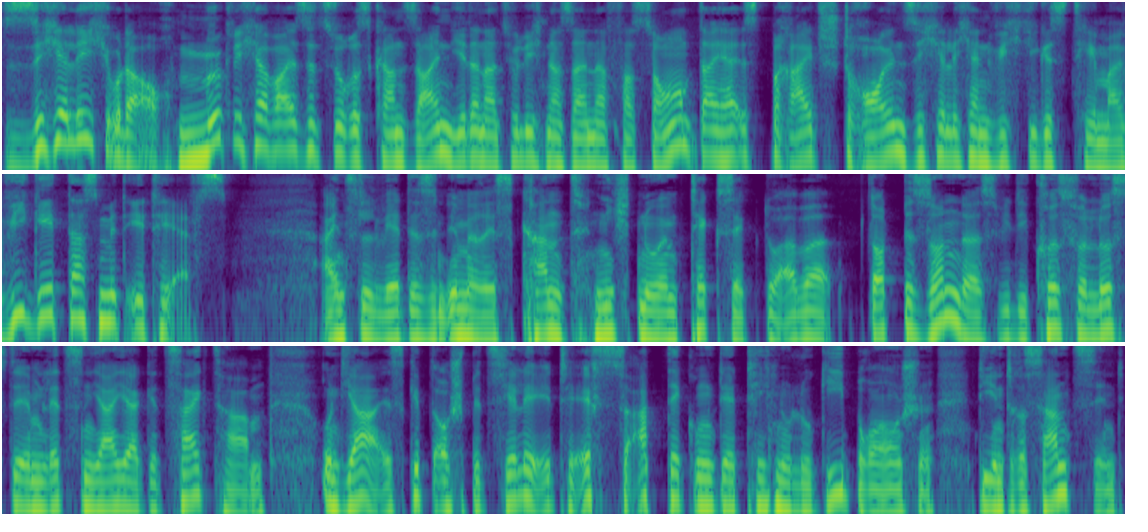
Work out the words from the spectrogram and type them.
sicherlich oder auch möglicherweise zu riskant sein, jeder natürlich nach seiner Fasson. Daher ist breit streuen sicherlich ein wichtiges Thema. Wie geht das mit ETFs? Einzelwerte sind immer riskant, nicht nur im Tech-Sektor, aber dort besonders, wie die Kursverluste im letzten Jahr ja gezeigt haben. Und ja, es gibt auch spezielle ETFs zur Abdeckung der Technologiebranche, die interessant sind.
